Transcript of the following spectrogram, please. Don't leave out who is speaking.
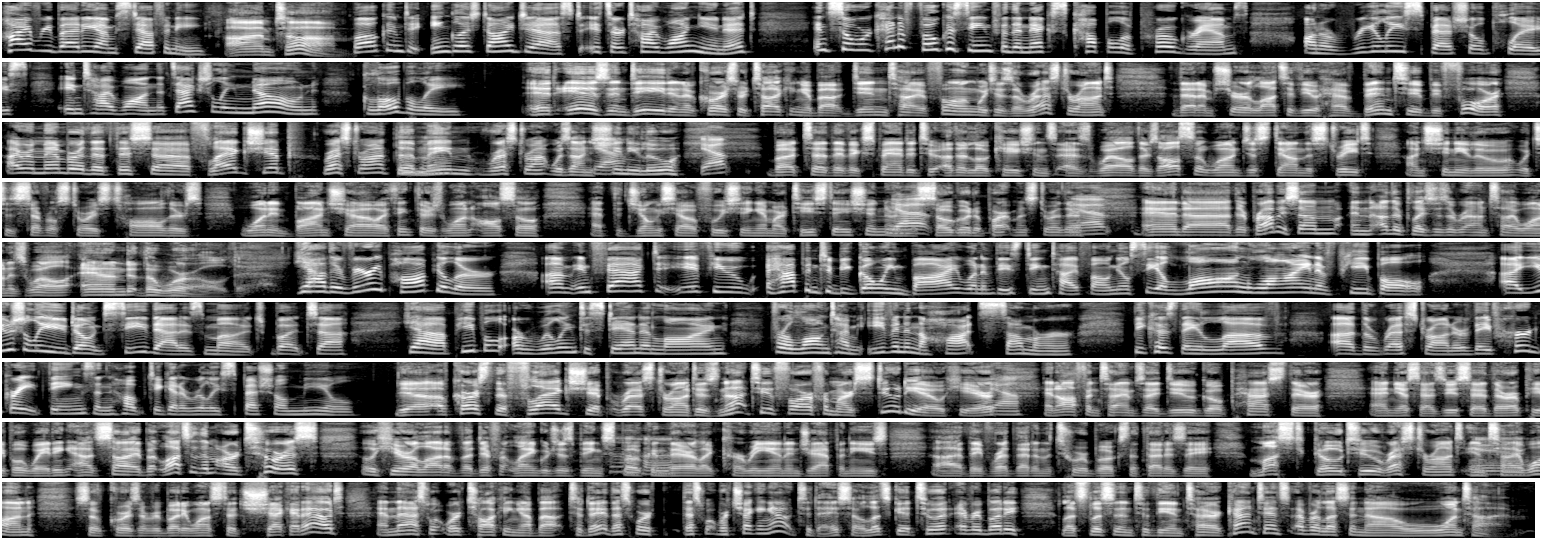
Speaker 1: Hi, everybody. I'm Stephanie.
Speaker 2: I'm Tom.
Speaker 1: Welcome to English Digest. It's our Taiwan unit. And so we're kind of focusing for the next couple of programs on a really special place in Taiwan that's actually known globally.
Speaker 2: It is indeed. And of course, we're talking about Din Tai Fung, which is a restaurant that I'm sure lots of you have been to before. I remember that this uh, flagship restaurant, the mm -hmm. main restaurant, was on
Speaker 1: yeah.
Speaker 2: Xinyilu.
Speaker 1: Yep.
Speaker 2: But uh, they've expanded to other locations as well. There's also one just down the street on Xinyilu, which is several stories tall. There's one in Banqiao. I think there's one also at the Zhongxiao Fuxing MRT station or yep. the Sogo department store there.
Speaker 1: Yep.
Speaker 2: And uh, there are probably some in other places around Taiwan as well, and the world.
Speaker 1: Yeah, they're very popular. Um, in fact, if you happen to be going by one of these Ding Tai Fung, you'll see a long line of people. Uh, usually you don't see that as much, but uh, yeah, people are willing to stand in line for a long time, even in the hot summer, because they love uh, the restaurant or they've heard great things and hope to get a really special meal.
Speaker 2: Yeah, of course, the flagship restaurant is not too far from our studio here.
Speaker 1: Yeah.
Speaker 2: And oftentimes I do go past there. And yes, as you said, there are people waiting outside, but lots of them are tourists. You'll hear a lot of uh, different languages being spoken uh -huh. there, like Korean and Japanese. Uh, they've read that in the tour books that that is a must go to restaurant in yeah. Taiwan. So, of course, everybody wants to check it out. And that's what we're talking about today. That's, where, that's what we're checking out today. So let's get to it, everybody. Let's listen to the entire contents of our lesson now, one time.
